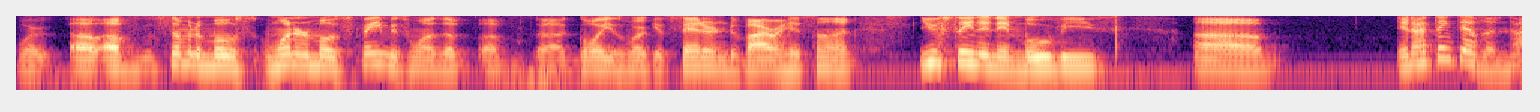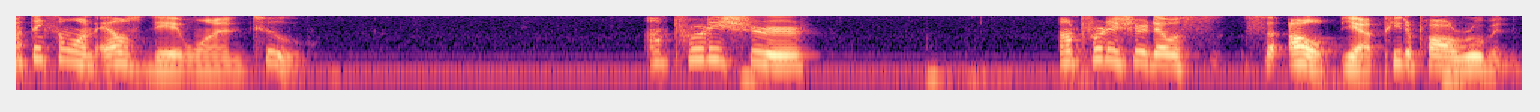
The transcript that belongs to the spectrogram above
work uh, of some of the most one of the most famous ones of of uh, Goya's work is Saturn devouring his son. You've seen it in movies, uh, and I think there's a I think someone else did one too. I'm pretty sure. I'm pretty sure there was oh yeah Peter Paul Rubin.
